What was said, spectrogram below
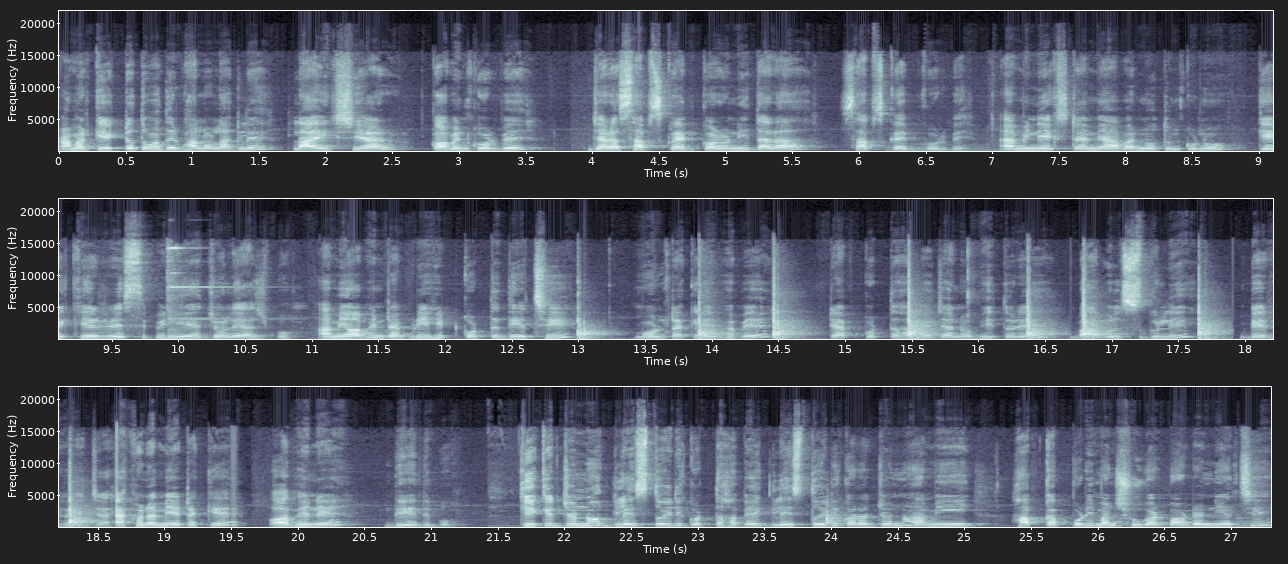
আমার কেকটা তোমাদের ভালো লাগলে লাইক শেয়ার কমেন্ট করবে। যারা সাবস্ক্রাইব করনি, তারা সাবস্ক্রাইব করবে। আমি নেক্সট টাইমে আবার নতুন কোনো কেকের রেসিপি নিয়ে চলে আসব। আমি ওভেনটা প্রিহিট করতে দিয়েছি। মোলটাকে এভাবে ট্যাপ করতে হবে যেন ভিতরে বাবলসগুলি বের হয়ে যায়। এখন আমি এটাকে ওভেনে দিয়ে দেব। কেকের জন্য গ্লেজ তৈরি করতে হবে। গ্লেজ তৈরি করার জন্য আমি হাফ কাপ পরিমাণ সুগার পাউডার নিয়েছি।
